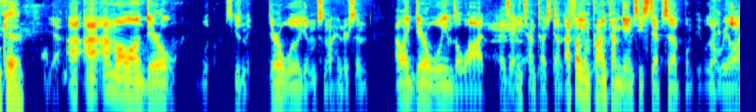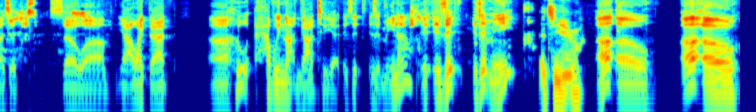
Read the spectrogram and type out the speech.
Okay. yeah. I, I I'm all on Darrel. Excuse me, Darrel Williams, not Henderson. I like Darrel Williams a lot as anytime touchdown. I feel like in primetime games he steps up when people don't realize it. So uh, yeah, I like that. Uh, who have we not got to yet? Is it is it me now? Is it is it me? It's you. Uh oh. Uh oh.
